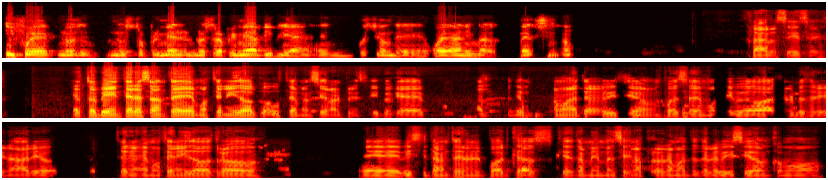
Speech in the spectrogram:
y fue nuestro primer, nuestra primera Biblia en cuestión de Wild Animal Medicine, ¿no? Claro, sí, sí. Esto es bien interesante. Hemos tenido, usted mencionó al principio que de un programa de televisión, pues se motivó a ser veterinario. hemos tenido otros eh, visitantes en el podcast que también mencionan programas de televisión como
